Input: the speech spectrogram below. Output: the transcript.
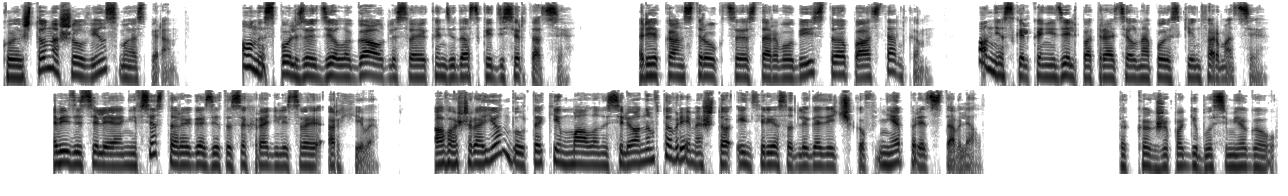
Кое-что нашел Винс, мой аспирант. Он использует дело Гау для своей кандидатской диссертации. Реконструкция старого убийства по останкам. Он несколько недель потратил на поиски информации. Видите ли, не все старые газеты сохранили свои архивы. А ваш район был таким малонаселенным в то время, что интереса для газетчиков не представлял. Так как же погибла семья Гау?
